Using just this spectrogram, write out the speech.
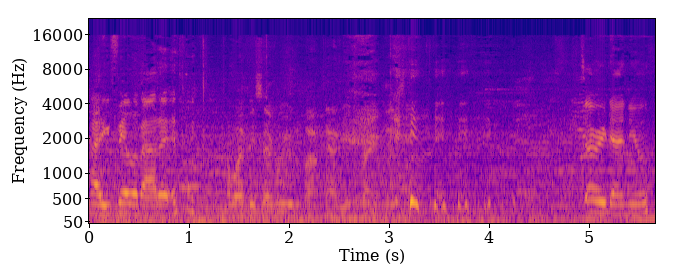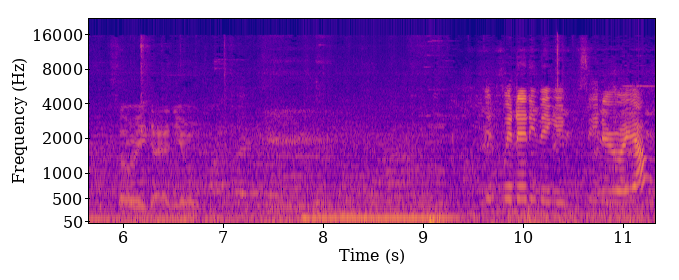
How do you feel about it? I won't be so rude about down your throat this time. Sorry, Daniel. Sorry, Daniel. Didn't win anything in Casino Royale,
